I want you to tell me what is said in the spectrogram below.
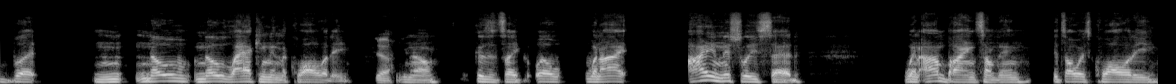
but n- no no lacking in the quality. Yeah. You know, because it's like, well, when I I initially said when I'm buying something, it's always quality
